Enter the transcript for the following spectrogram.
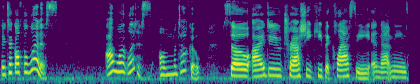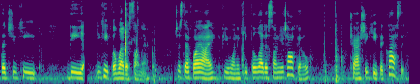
they take off the lettuce. I want lettuce on my taco. So I do trashy, keep it classy, and that means that you keep the you keep the lettuce on there. Just FYI, if you want to keep the lettuce on your taco, trashy, keep it classy.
